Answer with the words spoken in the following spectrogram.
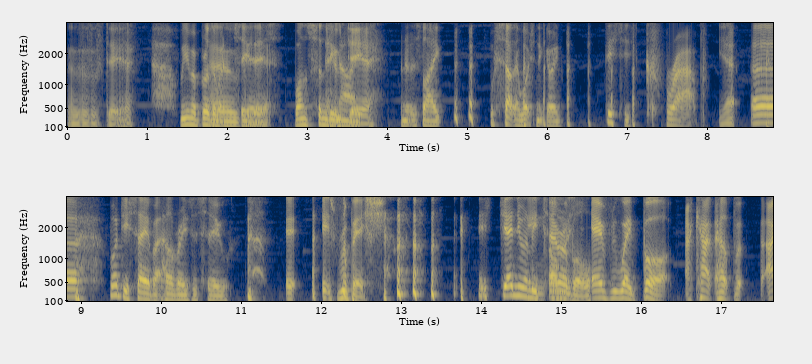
Oh dear. Me and my brother went Oh, to see dear. this one Sunday Oh night, dear. and it was like we sat there watching it, going, "This is crap." Yeah. Uh, what do you say about Hellraiser Two? It, it's rubbish. It's genuinely in terrible. every way. But I can't help but I,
